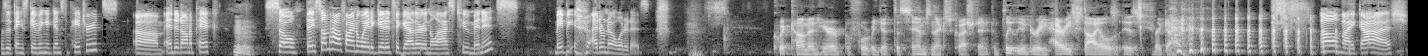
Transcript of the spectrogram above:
was it Thanksgiving against the Patriots? Um, ended on a pick. Mhm. So they somehow find a way to get it together in the last two minutes. Maybe I don't know what it is. quick comment here before we get to Sam's next question. Completely agree. Harry Styles is the guy. Oh my gosh.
